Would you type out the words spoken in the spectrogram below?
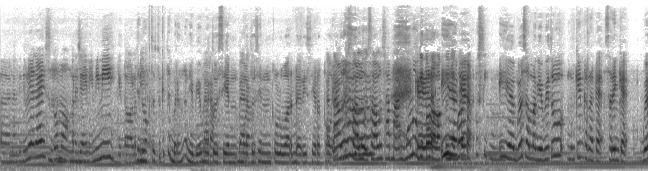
"Eh, nanti dulu ya guys. Gue mau ngerjain ini nih gitu. Dan lebih waktu itu kita barengan ya Bia Bareng, mutusin bareng. mutusin keluar dari circle Gak tau itu selalu selalu samaan mulu Kayak- gitu loh waktunya. iya, gue kayak- kayak pusing. Iya, gue sama Gaby tuh mungkin karena kayak sering kayak gue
